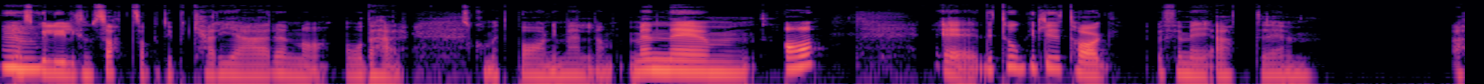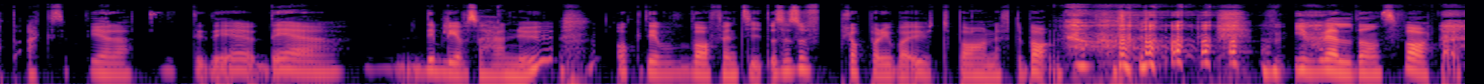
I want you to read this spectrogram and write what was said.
Mm. Jag skulle ju liksom satsa på typ karriären och, och det här. Så kom ett barn emellan. Men ehm, ja, eh, det tog ett litet tag för mig att, ehm, att acceptera att det, det, det, det blev så här nu. Och det var för en tid. Och sen så ploppar det ju bara ut barn efter barn. I väldans fart där.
